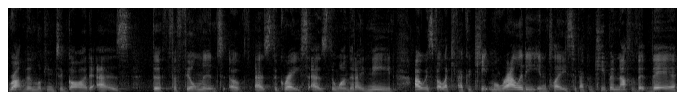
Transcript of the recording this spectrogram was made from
rather than looking to God as the fulfillment of as the grace as the one that I need I always felt like if I could keep morality in place if I could keep enough of it there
